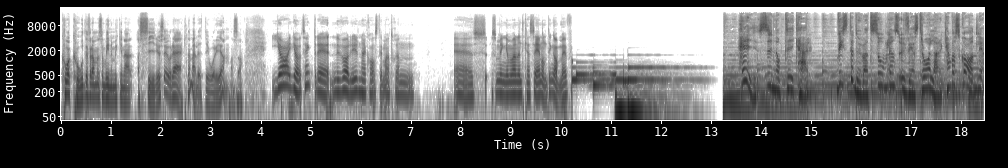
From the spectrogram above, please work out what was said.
Kouakou där framme som vinner mycket när Sirius är att räkna med lite i år igen alltså. Ja, jag tänkte det. Nu var det ju den här konstiga matchen eh, som ingen man inte kan säga någonting om. Men Hej, Synoptik här. Visste du att solens UV-strålar kan vara skadliga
